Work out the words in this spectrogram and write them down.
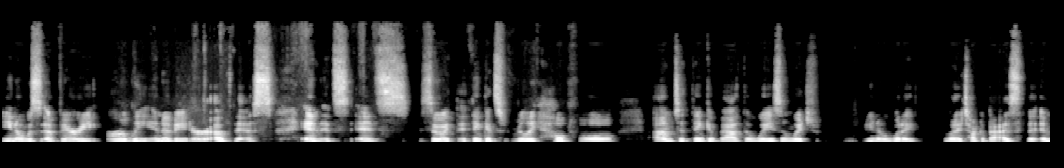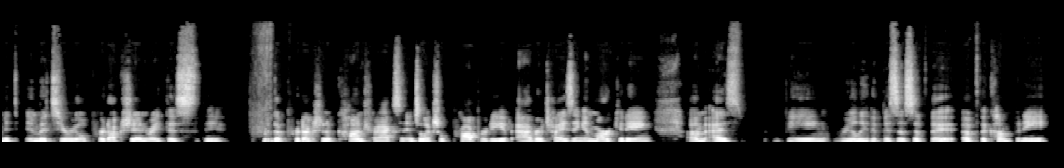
you know was a very early innovator of this. And it's it's so i, I think it's really helpful um, to think about the ways in which you know what i what i talk about as the immaterial production right? This the the production of contracts and intellectual property of advertising and marketing um, as being really the business of the of the company.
